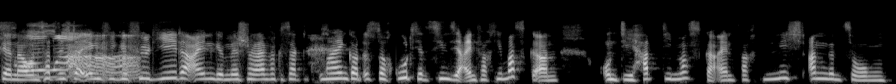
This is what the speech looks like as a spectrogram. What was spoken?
genau, und es hat sich da irgendwie gefühlt jeder eingemischt und hat einfach gesagt, mein Gott, ist doch gut, jetzt ziehen Sie einfach die Maske an. Und die hat die Maske einfach nicht angezogen.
